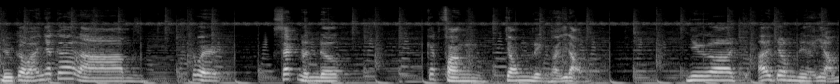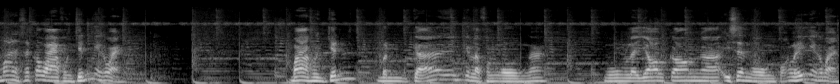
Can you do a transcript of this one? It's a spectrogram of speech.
điều cơ bản nhất là các bạn xác định được các phần trong điện thoại di động như ờ, ở trong điện thoại di động sẽ có 3 phần chính nha các bạn. 3 phần chính mình kể là phần nguồn nguồn là do con ờ, IC nguồn quản lý nha các bạn.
